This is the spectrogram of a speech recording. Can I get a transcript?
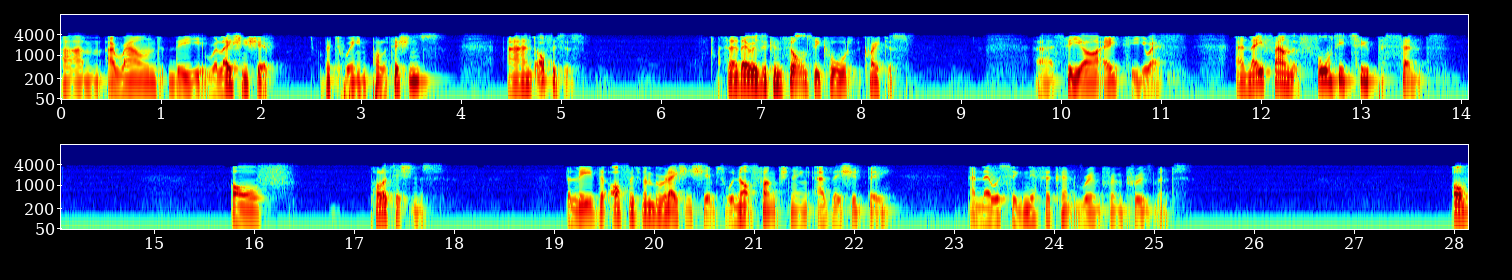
um, around the relationship between politicians and officers. So there is a consultancy called Cratus, uh, C-R-A-T-U-S, and they found that 42% of politicians believe that office member relationships were not functioning as they should be, and there was significant room for improvement. Of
